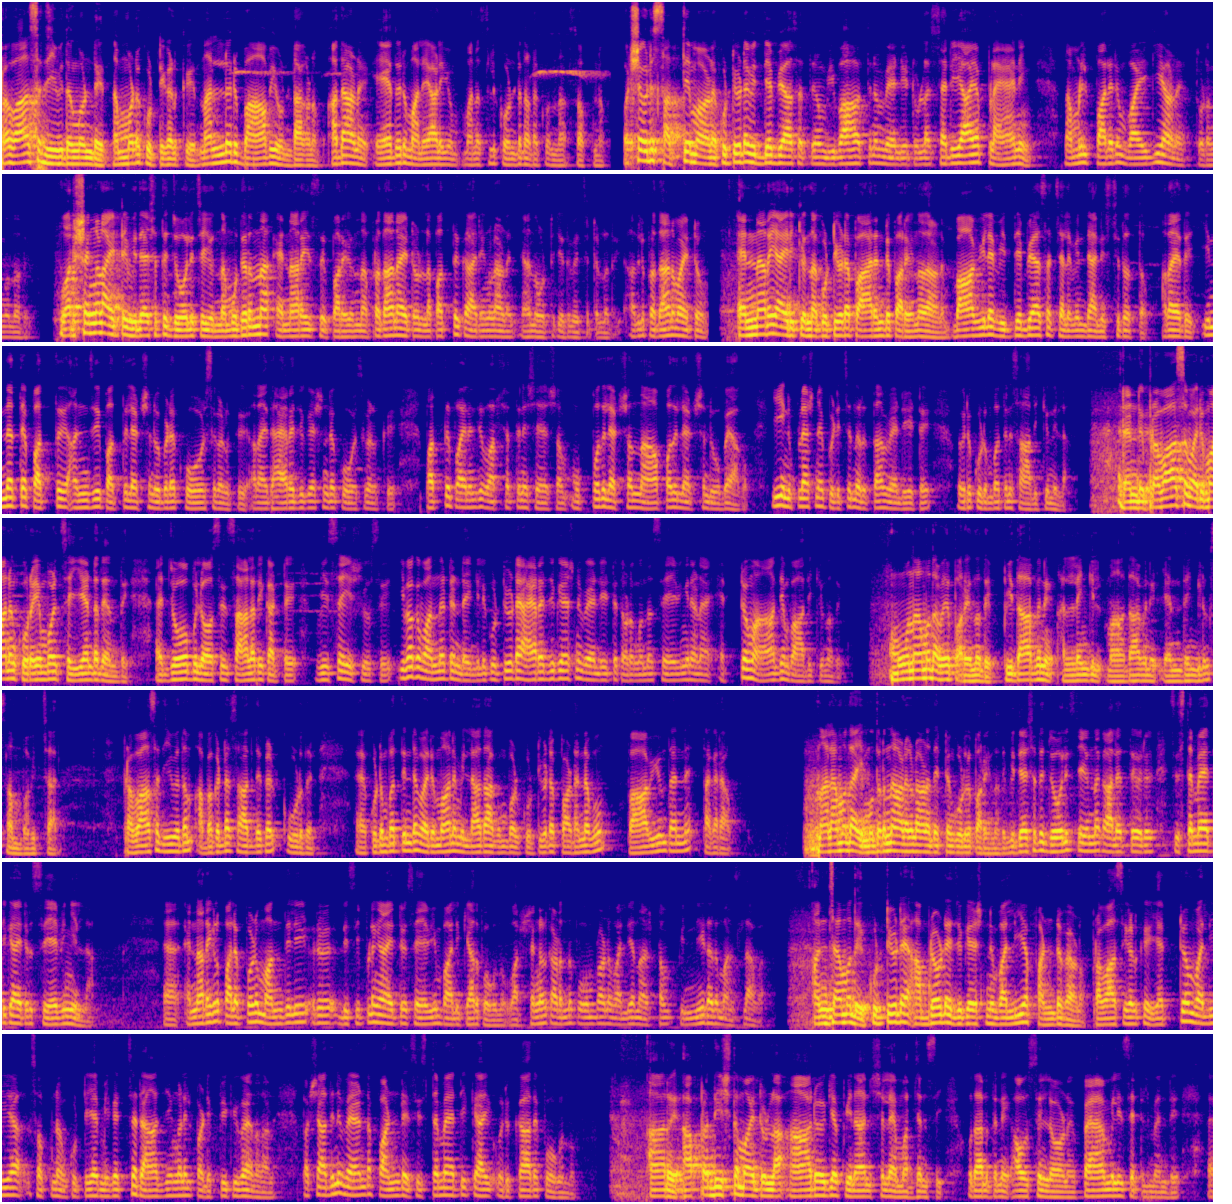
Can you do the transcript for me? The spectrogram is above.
പ്രവാസ ജീവിതം കൊണ്ട് നമ്മുടെ കുട്ടികൾക്ക് നല്ലൊരു ഭാവി ഉണ്ടാകണം. അതാണ് ഏതൊരു മലയാളിയും മനസ്സിൽ കൊണ്ട് നടക്കുന്ന സ്വപ്നം. പക്ഷെ ഒരു സത്യമാണ് കുട്ടിയുടെ വിദ്യാഭ്യാസത്തിനും വിവാഹത്തിനും വേണ്ടിയിട്ടുള്ള ശരിയായ പ്ലാനിങ് നമ്മളിൽ പലരും വൈകിയാണ് തുടങ്ങുന്നത്. വർഷങ്ങളായിട്ട് വിദേശത്ത് ജോലി ചെയ്യുന്ന മുതിർന്ന എൻ ആർ ഐസ് പറയുന്ന പ്രധാനമായിട്ടുള്ള പത്ത് കാര്യങ്ങളാണ് ഞാൻ നോട്ട് ചെയ്ത് വെച്ചിട്ടുള്ളത്. അതിൽ പ്രധാനമായിട്ടും എൻ ആർ ഐ ആയിരിക്കുന്ന കുട്ടിയുടെ പാരന്റ് പറയുന്നതാണ് ഭാവിയിലെ വിദ്യാഭ്യാസ ചെലവിന്റെ അനിശ്ചിതത്വം അതായത് ഇന്നത്തെ പത്ത് അഞ്ച് പത്ത് ലക്ഷം രൂപയുടെ കോഴ്സുകൾക്ക് അതായത് ഹയർ എഡ്യൂക്കേഷന്റെ കോഴ്സുകൾക്ക് പത്ത് പതിനഞ്ച് വർഷത്തിന് ശേഷം മുപ്പത് ലക്ഷം നാൽപ്പത് ലക്ഷം രൂപയാകും. ഈ ഇൻഫ്ലേഷനെ പിടിച്ചു നിർത്താൻ വേണ്ടിയിട്ട് ഒരു കുടുംബത്തിന് സാധിക്കുന്നില്ല. രണ്ട് പ്രവാസ വരുമാനം കുറയുമ്പോൾ ചെയ്യേണ്ടത് എന്ത് job loss salary cut visa issues ഇവയൊക്കെ വന്നിട്ടുണ്ടെങ്കിൽ കുട്ടിയുടെ ഹയർ എഡ്യൂക്കേഷന് വേണ്ടിയിട്ട് തുടങ്ങുന്ന സേവിങ്ങിനാണ് ഏറ്റവും ആദ്യം ബാധിക്കുന്നത്. മൂന്നാമത് അവർ പറയുന്നത് പിതാവിന് അല്ലെങ്കിൽ മാതാവിന് എന്തെങ്കിലും സംഭവിച്ചാൽ. പ്രവാസ ജീവിതം അപകട സാധ്യതകൾ കൂടുതൽ. കുടുംബത്തിന്റെ വരുമാനം ഇല്ലാതാകുമ്പോൾ കുട്ടിയുടെ പഠനവും ഭാവിയും തന്നെ തകരാം. നാലാമതായി മുതിർന്ന ആളുകളാണ് ഇത് ഏറ്റവും കൂടുതൽ പറയുന്നത്. വിദേശത്ത് ജോലി ചെയ്യുന്ന കാലത്ത് ഒരു സിസ്റ്റമാറ്റിക് ആയിട്ടൊരു സേവിങ് ഇല്ല. എൻ ആർ ഐകൾ പലപ്പോഴും മന്ത്ലി ഒരു ഡിസിപ്ലിൻ ആയിട്ട് സേവിങ് പാലിക്കാതെ പോകുന്നു. വർഷങ്ങൾ കടന്നു പോകുമ്പോഴാണ് വലിയ നഷ്ടം പിന്നീട് അത് മനസ്സിലാവുക. അഞ്ചാമത് കുട്ടിയുടെ അബ്രോഡ് എഡ്യൂക്കേഷന് വലിയ ഫണ്ട് വേണം. പ്രവാസികൾക്ക് ഏറ്റവും വലിയ സ്വപ്നം കുട്ടിയെ മികച്ച രാജ്യങ്ങളിൽ പഠിപ്പിക്കുക എന്നതാണ്. പക്ഷേ അതിന് വേണ്ട ഫണ്ട് സിസ്റ്റമാറ്റിക്കായി ഒരുക്കാതെ പോകുന്നു. ആറ് അപ്രതീക്ഷിതമായിട്ടുള്ള ആരോഗ്യ ഫിനാൻഷ്യൽ എമർജൻസി ഉദാഹരണത്തിന് housing loan family settlement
